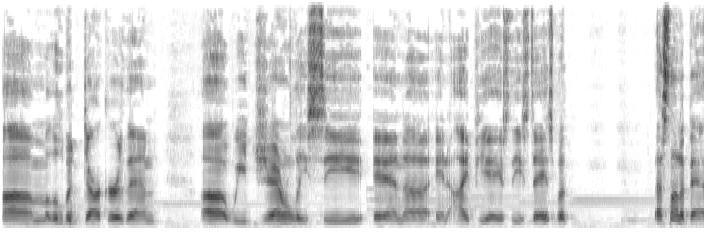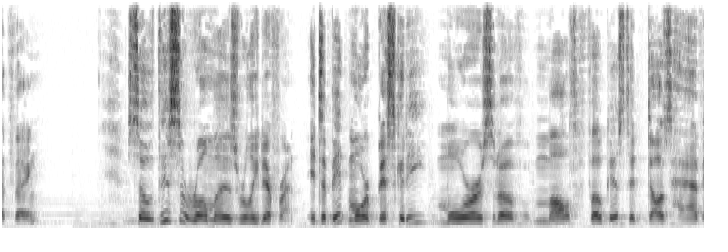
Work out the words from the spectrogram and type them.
Um, a little bit darker than uh, we generally see in, uh, in IPAs these days, but that's not a bad thing. So this aroma is really different. It's a bit more biscuity, more sort of malt focused. It does have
